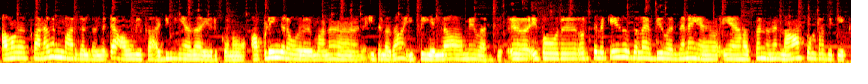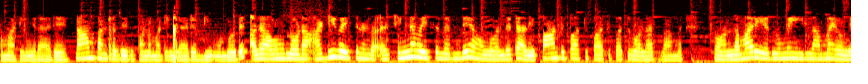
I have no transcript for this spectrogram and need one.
அவங்க கணவன்மார்கள் வந்துட்டு அவங்களுக்கு அடிமையா தான் இருக்கணும் அப்படிங்கிற ஒரு மன இதுலதான் இப்ப எல்லாமே வருது. இப்போ ஒரு ஒரு சில கேசஸ் எல்லாம் எப்படி வருதுன்னா என்- ஹஸ்பண்ட் வந்து நான் சொல்றது கேட்க மாட்டேங்கிறாரு நான் பண்றது இது பண்ண மாட்டேங்கிறாரு அப்படிங்கும்போது அது அவங்களோட அடி வயசுல இருந்து சின்ன வயசுல இருந்தே அவங்க வந்துட்டு அதை பார்த்து பார்த்து பார்த்து பார்த்து வளர்றாங்க. ஸோ அந்த மாதிரி எதுவுமே இல்லாம இவங்க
